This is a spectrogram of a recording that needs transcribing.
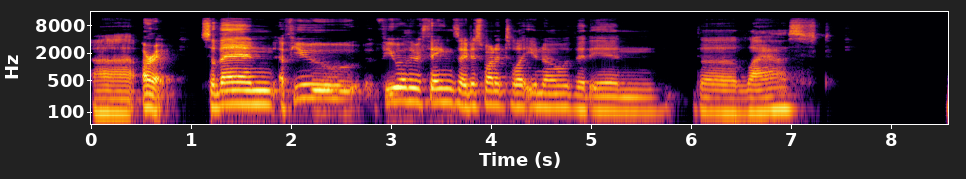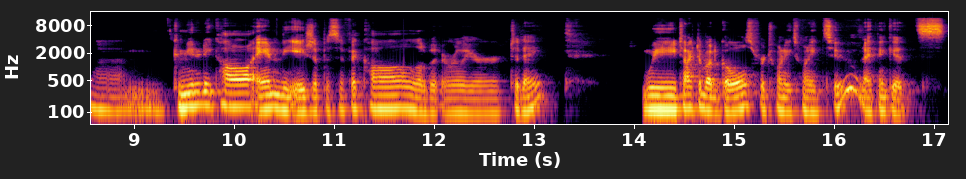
Uh, all right. So then a few a few other things. I just wanted to let you know that in the last um, community call and the Asia Pacific call a little bit earlier today, we talked about goals for 2022, and I think it's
